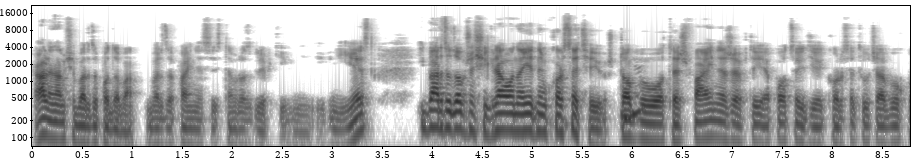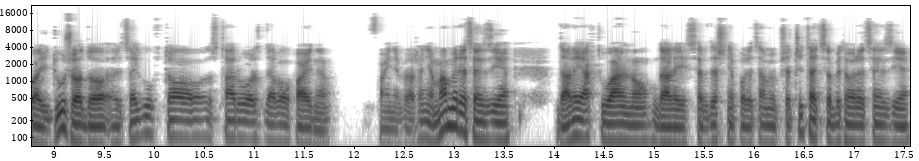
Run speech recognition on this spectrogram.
ale nam się bardzo podoba. Bardzo fajny system rozgrywki w niej jest. I bardzo dobrze się grało na jednym korsecie już. To mhm. było też fajne, że w tej epoce, gdzie korsetu trzeba było kłaść dużo do LCG-ów, to Star Wars dawał fajne, fajne wrażenia. Mamy recenzję, dalej aktualną, dalej serdecznie polecamy przeczytać sobie tę recenzję,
